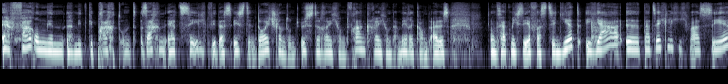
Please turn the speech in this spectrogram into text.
Erfahrungen äh, mitgebracht und Sachen erzählt, wie das ist in Deutschland und Österreich und Frankreich und Amerika und alles. Und es hat mich sehr fasziniert. Ja, äh, tatsächlich, ich war sehr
